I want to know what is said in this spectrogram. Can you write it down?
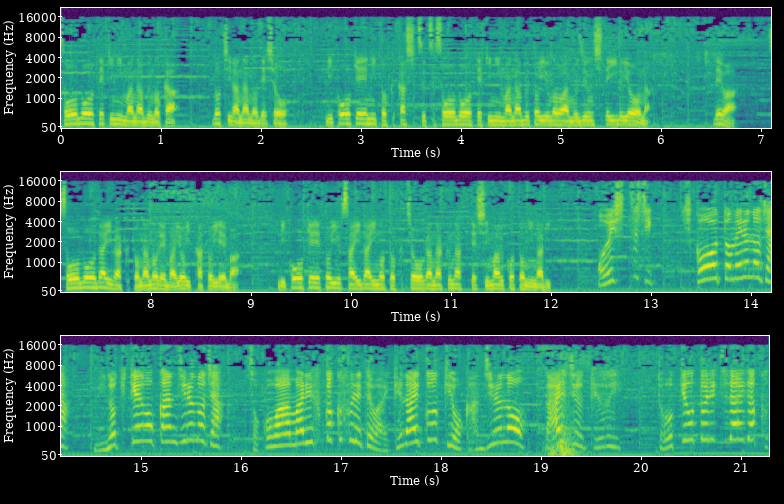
総合的に学ぶのか、どちらなのでしょう。理工系に特化しつつ総合的に学ぶというのは矛盾しているような。では、総合大学と名乗ればよいかといえば、理工系という最大の特徴がなくなってしまうことになり。おいしつし、思考を止めるのじゃ、身の危険を感じるのじゃ、そこはあまり深く触れてはいけない空気を感じるの。第19位、東京都立大学、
